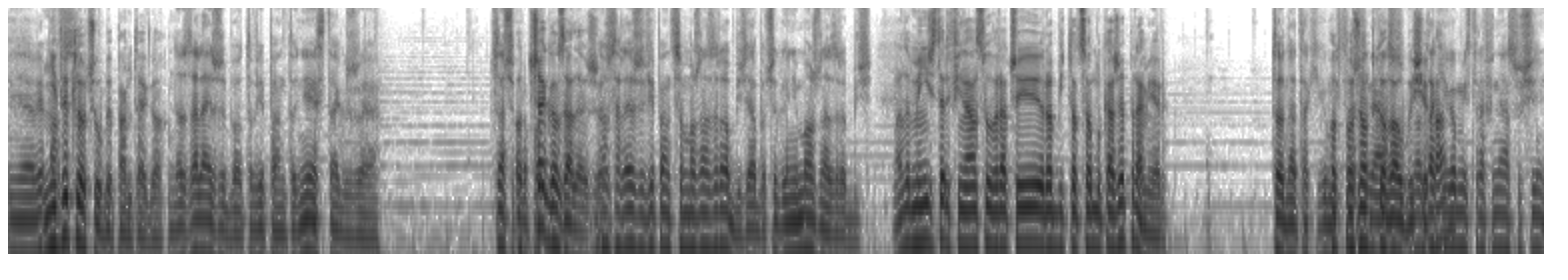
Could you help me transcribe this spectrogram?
Nie, wie nie pan, wykluczyłby pan tego. No zależy, bo to wie pan, to nie jest tak, że... To znaczy, Od propo- czego zależy? No zależy, wie pan, co można zrobić, albo czego nie można zrobić. Ale minister finansów raczej robi to, co mu każe premier. To na takiego Podporządkowałby się no, pan? takiego ministra finansów się...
